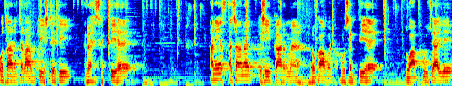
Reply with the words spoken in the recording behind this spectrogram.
उतार चढ़ाव की स्थिति रह सकती है। अनयस अचानक किसी कार्य में रुकावट हो सकती है तो आपको चाहिए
